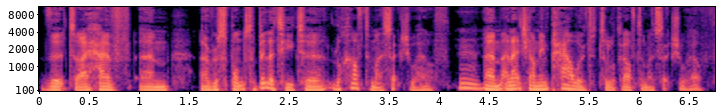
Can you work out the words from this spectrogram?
that I have um, a responsibility to look after my sexual health. Um, and actually, I'm empowered to look after my sexual health.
